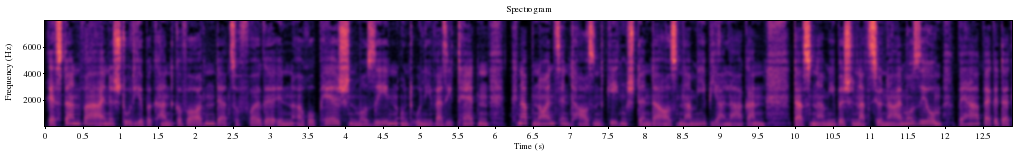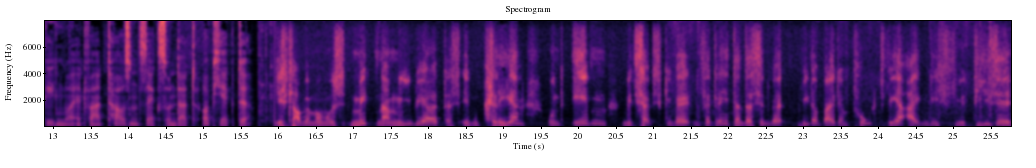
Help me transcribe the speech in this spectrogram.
Gestern war eine Studie bekannt geworden, der zufolge in europäischen Museen und Universitäten knapp 19.000 Gegenstände aus Namibia lagern. Das namibische Nationalmuseum beherberge dagegen nur etwa 1600 Objekte. Ich glaube, man muss mit Namibia das eben klären und eben mit selbstgewählten Vertretern. Da sind wir wieder bei dem Punkt, wer eigentlich für diese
